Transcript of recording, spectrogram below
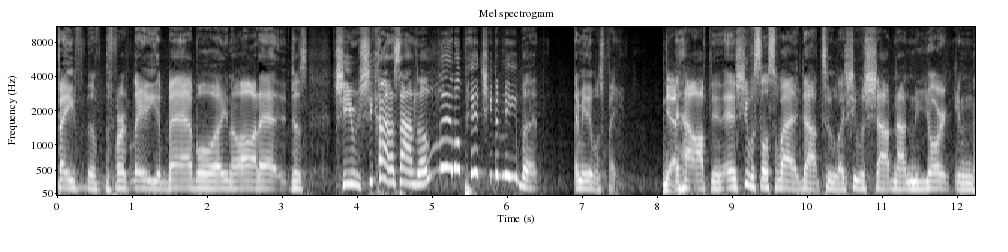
Faith, the, the first lady of Bad Boy. You know, all that. It just she she kind of sounded a little pitchy to me, but I mean, it was Faith. Yeah. And how often, and she was so swagged out too. Like she was shouting out New York, and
